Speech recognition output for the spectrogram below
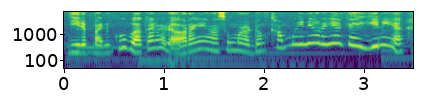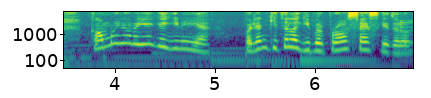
di depanku bahkan ada orang yang langsung menodong kamu ini orangnya kayak gini ya? Kamu ini orangnya kayak gini ya padahal kita lagi berproses gitu loh.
